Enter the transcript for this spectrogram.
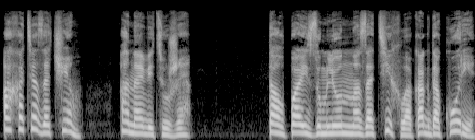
А хотя зачем? Она ведь уже... Толпа изумленно затихла, когда Кори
